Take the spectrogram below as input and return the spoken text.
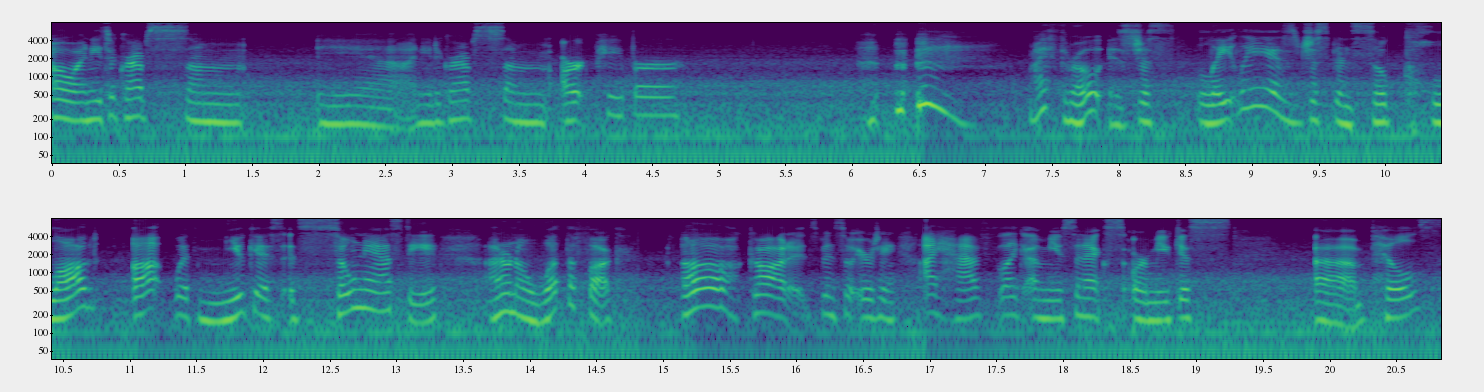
Oh, I need to grab some, yeah, I need to grab some art paper. My throat is just, lately has just been so clogged up with mucus. It's so nasty. I don't know what the fuck. Oh God, it's been so irritating. I have like a Mucinex or mucus uh, pills.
